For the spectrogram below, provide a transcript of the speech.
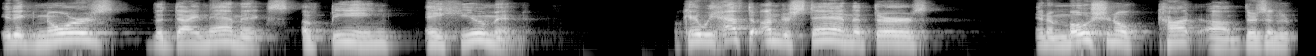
It ignores the dynamics of being a human. Okay, we have to understand that there's an emotional con- uh, there's an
